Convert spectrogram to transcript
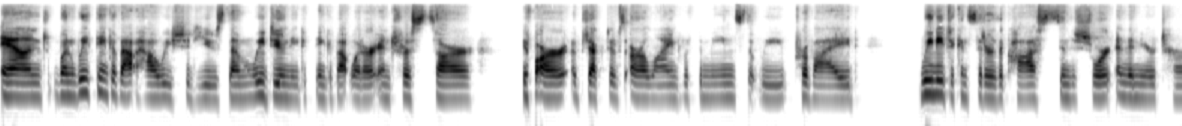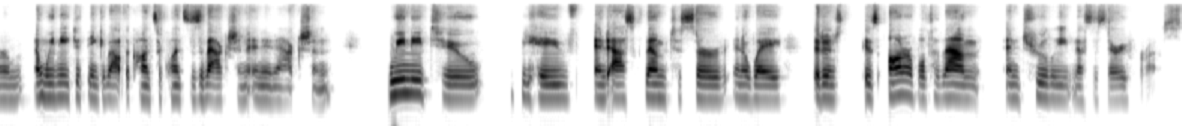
And when we think about how we should use them, we do need to think about what our interests are, if our objectives are aligned with the means that we provide, we need to consider the costs in the short and the near term, and we need to think about the consequences of action and inaction. We need to behave and ask them to serve in a way that is, is honorable to them and truly necessary for us.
